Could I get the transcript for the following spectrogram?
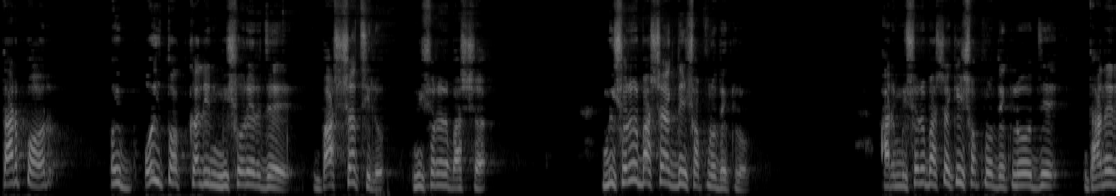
তারপর ওই ওই তৎকালীন মিশরের যে বাদশা ছিল, মিশরের বাদশা মিশরের বাদশা একদিন স্বপ্ন দেখল। আর মিশরের বাদশা কি স্বপ্ন দেখল? যে ধানের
